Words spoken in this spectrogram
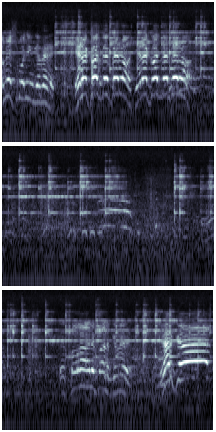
חמש שמונים גברת. ירקות ופירות, ירקות ופירות. זה סחורה א' א', גברת. ירקות!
